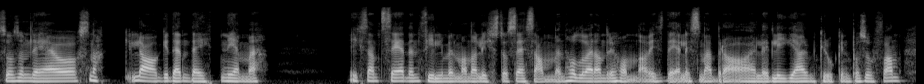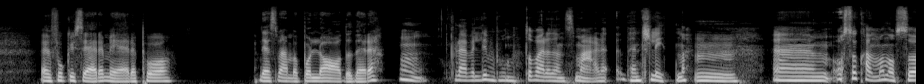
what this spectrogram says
Sånn som det å snakke, lage den daten hjemme. Ikke sant? Se den filmen man har lyst til å se sammen, holde hverandre i hånda hvis det liksom er bra, eller ligge i armkroken på sofaen. Eh, Fokusere mer på det som er med på å lade dere. Mm. For det er veldig vondt å være den som er det- den slitne. Mm. Um, og så kan man også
